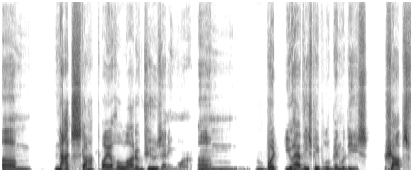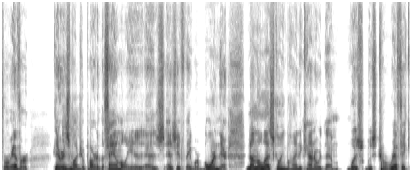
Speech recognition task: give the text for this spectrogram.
um, not stocked by a whole lot of Jews anymore. Um, but you have these people who've been with these shops forever. They're as mm-hmm. much a part of the family as as if they were born there. Nonetheless, going behind the counter with them was was terrific.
